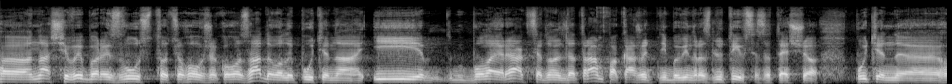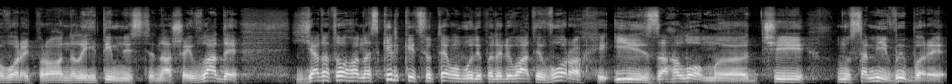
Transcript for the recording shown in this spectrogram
е, наші вибори з вуст цього вже кого згадували Путіна, і була і реакція Дональда Трампа. кажуть, ніби він розлютився за те, що Путін е, говорить про нелегітимність нашої влади. Я до того, наскільки цю тему буде педалювати ворог, і загалом, е, чи ну самі вибори,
